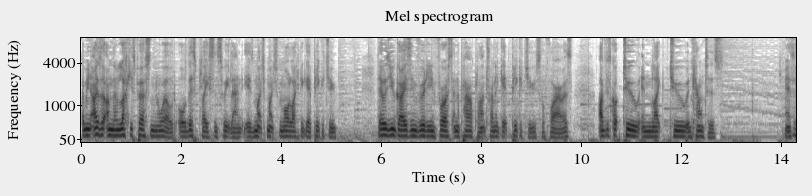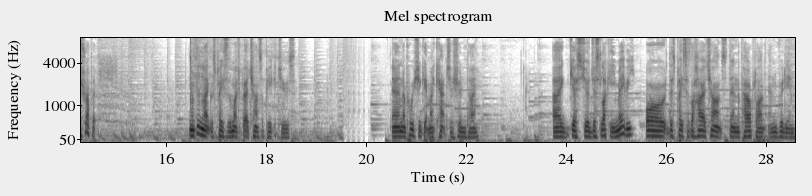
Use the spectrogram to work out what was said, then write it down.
I mean, either I'm the luckiest person in the world, or this place in Sweetland is much, much more likely to get a Pikachu. There was you guys in Viridian Forest and the power plant trying to get Pikachus for four hours. I've just got two in, like, two encounters. And it's a Shuppet. I'm feeling like this place has a much better chance of Pikachus. And I probably should get my catcher, shouldn't I? I guess you're just lucky, maybe. Or this place has a higher chance than the power plant and Viridian.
